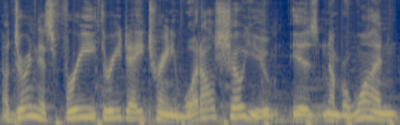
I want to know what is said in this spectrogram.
Now, during this free three day training, what I'll show you is number one,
